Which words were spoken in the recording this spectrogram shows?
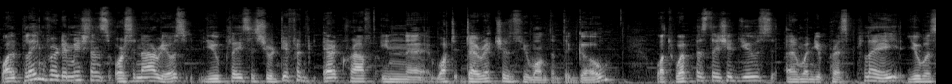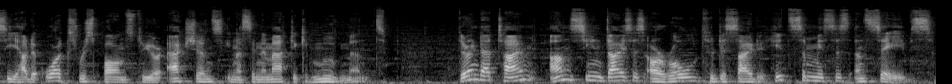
While playing through the missions or scenarios, you places your different aircraft in uh, what directions you want them to go, what weapons they should use, and when you press play, you will see how the Orks respond to your actions in a cinematic movement. During that time, unseen dice are rolled to decide hits and misses and saves.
